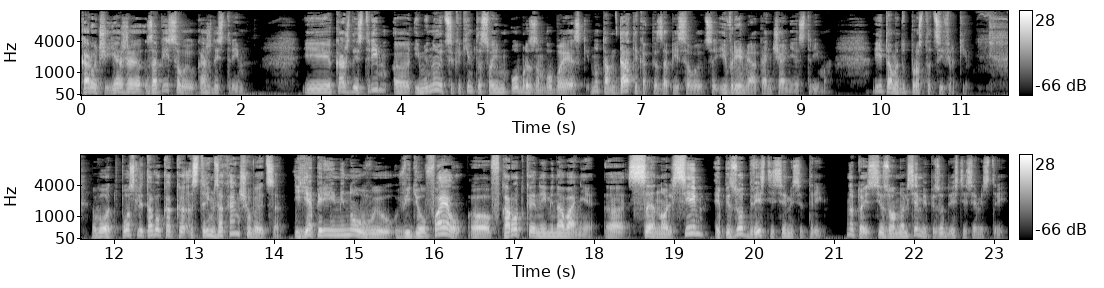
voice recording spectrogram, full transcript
Короче, я же записываю каждый стрим. И каждый стрим э, именуется каким-то своим образом в ОБС. Ну, там даты как-то записываются и время окончания стрима. И там идут просто циферки. Вот. После того, как э, стрим заканчивается, я переименовываю видеофайл э, в короткое наименование э, S07 эпизод 273. Ну, то есть сезон 07, эпизод 273.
